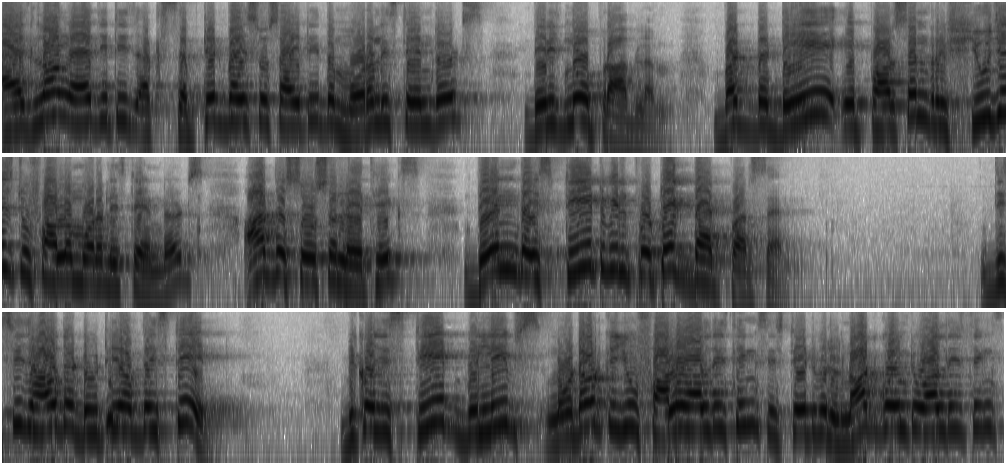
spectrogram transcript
as long as it is accepted by society the moral standards there is no problem but the day a person refuses to follow moral standard or the social ethics then the state will protect that person this is how the duty of the state Because state believes, no doubt you follow all these things, state will not go into all these things,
